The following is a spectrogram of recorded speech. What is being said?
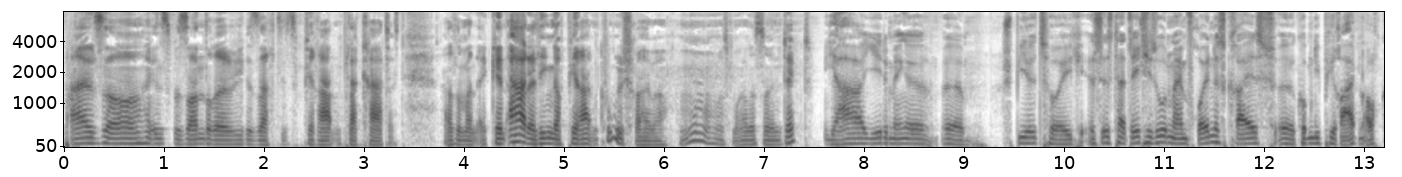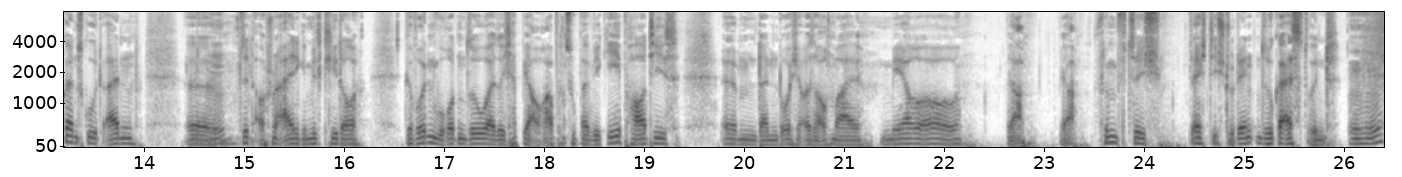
Also insbesondere, wie gesagt, diese Piratenplakate. Also man erkennt, ah, da liegen noch Piratenkugelschreiber. Hm, was man alles so entdeckt. Ja, jede Menge äh, Spielzeug. Es ist tatsächlich so, in meinem Freundeskreis äh, kommen die Piraten auch ganz gut an. Äh, mhm. Sind auch schon einige Mitglieder gewonnen worden so. Also ich habe ja auch ab und zu bei WG-Partys ähm, dann durchaus auch mal mehrere, ja, ja, 50, 60 Studenten zu Gast und mhm.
